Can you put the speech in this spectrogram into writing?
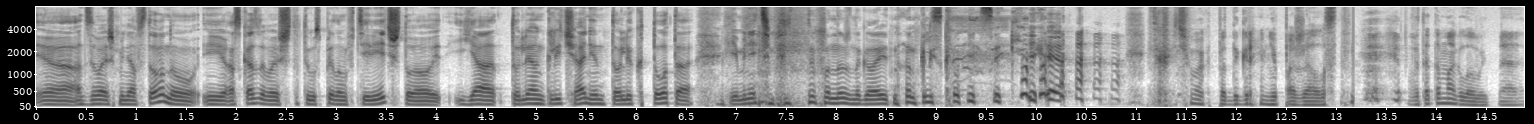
э, отзываешь меня в сторону и рассказываешь, что ты успел им втереть, что я то ли англичанин, то ли кто-то, и мне теперь типа, нужно говорить на английском языке. Такой, чувак, подыграй мне, пожалуйста. Вот это могло быть, да.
